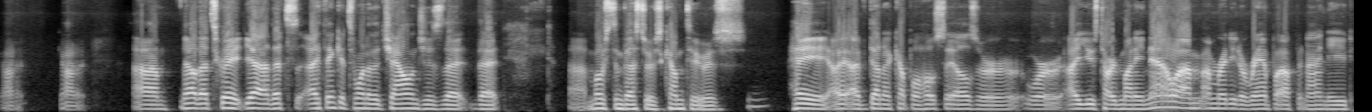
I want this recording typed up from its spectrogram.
got it, got it. Um, no, that's great. Yeah, that's. I think it's one of the challenges that that uh, most investors come to is, hey, I, I've done a couple wholesales, or or I used hard money. Now I'm I'm ready to ramp up, and I need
